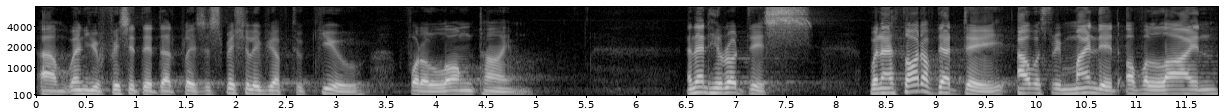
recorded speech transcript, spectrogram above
um, when you visited that place, especially if you have to queue for a long time. And then he wrote this When I thought of that day, I was reminded of a line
